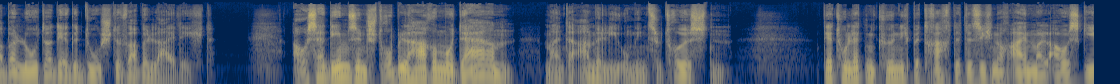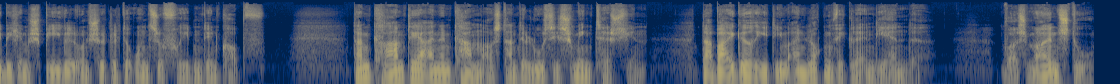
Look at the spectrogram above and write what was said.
aber Lothar der Geduschte war beleidigt. Außerdem sind Strubbelhaare modern, meinte Amelie, um ihn zu trösten. Der Toilettenkönig betrachtete sich noch einmal ausgiebig im Spiegel und schüttelte unzufrieden den Kopf. Dann kramte er einen Kamm aus Tante Lucys Schminktäschchen. Dabei geriet ihm ein Lockenwickler in die Hände. Was meinst du?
